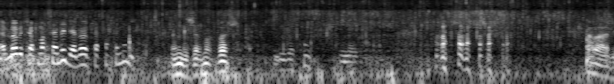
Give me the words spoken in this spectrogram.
Erdal abi çakmak sende de Erdal abi çakmak sende mi? Bende çakmak var. Al abi.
